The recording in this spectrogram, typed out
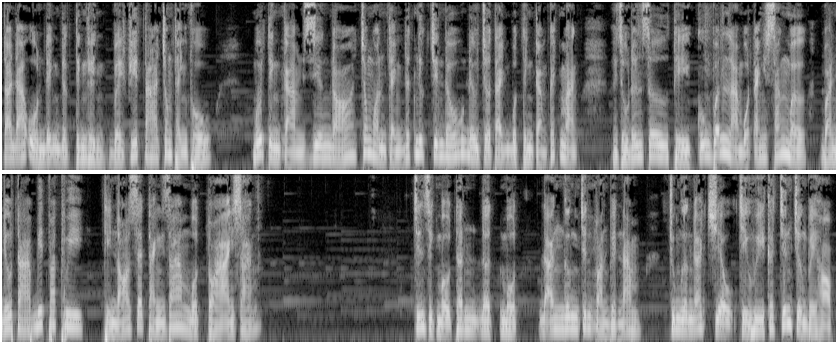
Ta đã ổn định được tình hình về phía ta trong thành phố. Mỗi tình cảm riêng đó trong hoàn cảnh đất nước chiến đấu đều trở thành một tình cảm cách mạng. Dù đơn sơ thì cũng vẫn là một ánh sáng mờ, Và nếu ta biết phát huy thì nó sẽ thành ra một tòa ánh sáng. Chiến dịch Mậu Thân đợt 1 đã ngưng trên toàn Việt Nam. Trung ương đã triệu chỉ huy các chiến trường về họp.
